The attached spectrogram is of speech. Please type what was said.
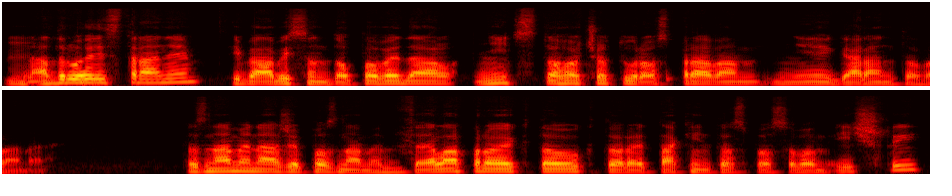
hmm. na druhej strane, iba aby som dopovedal, nič z toho, čo tu rozprávam, nie je garantované. To znamená, že poznáme veľa projektov, ktoré takýmto spôsobom išli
